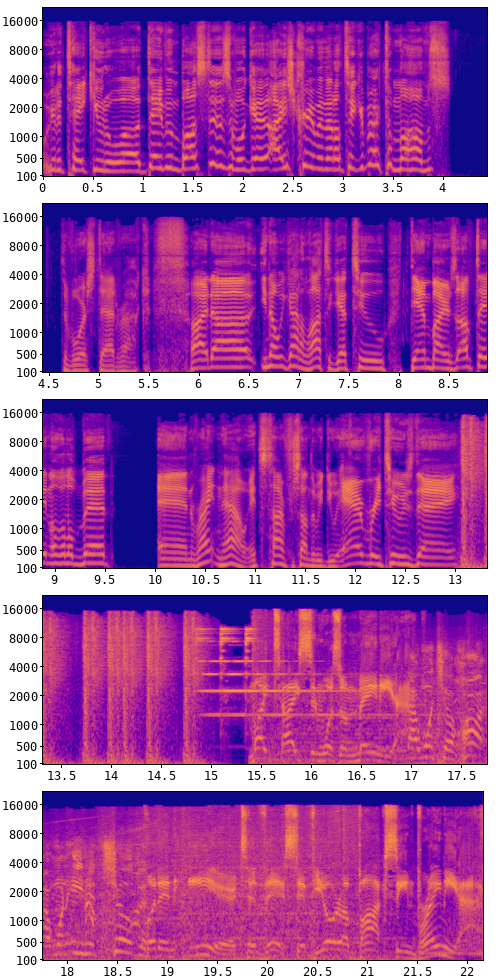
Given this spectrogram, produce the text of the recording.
We're going to take you to uh, Dave and Buster's and we'll get ice cream and then I'll take you back to mom's. Divorced dad rock. All right, uh, you know, we got a lot to get to. Dan Beyers update in a little bit. And right now, it's time for something we do every Tuesday. Mike Tyson was a maniac. I want your heart. I want to eat his children. Put an ear to this if you're a boxing brainiac.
